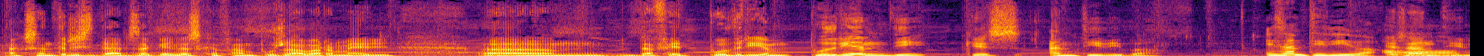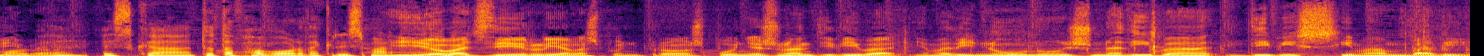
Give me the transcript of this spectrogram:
excentricitats d'aquelles que fan posar vermell. Eh, de fet, podríem, podríem dir que és antidiva. És antidiva. És oh, antidiva. molt bé. És que tot a favor de Chris Martin. I jo vaig dir-li a l'Espuny, però Espuny, és una antidiva. I em va dir, no, no, és una diva divíssima, em va dir.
